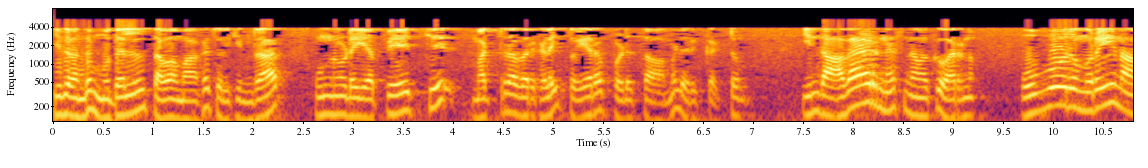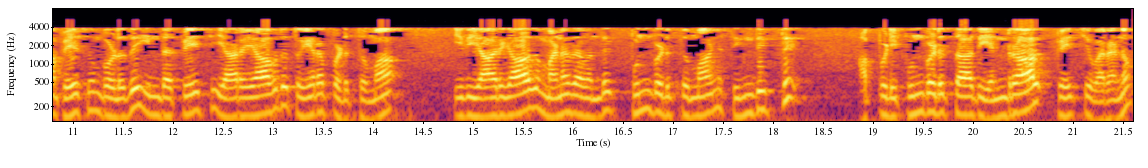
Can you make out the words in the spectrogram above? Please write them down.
இது வந்து முதல் தவமாக சொல்கின்றார். உன்னுடைய பேச்சு மற்றவர்களை துயரப்படுத்தாமல் இருக்கட்டும். இந்த அவேர்னஸ் நமக்கு வரணும். ஒவ்வொரு முறையும் நான் பேசும் பொழுது இந்த பேச்சு யாரையாவது துயரப்படுத்துமா? இது யாரையாவது மனதை வந்து புண்படுத்துமான்னு சிந்தித்து அப்படி புண்படுத்தாது என்றால் பேச்சு வரணும்.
